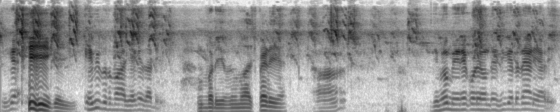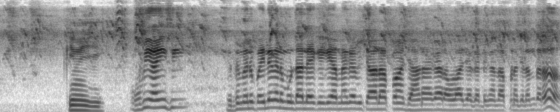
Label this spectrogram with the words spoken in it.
ਠੀਕ ਹੈ? ਠੀਕ ਹੈ ਜੀ। ਇਹ ਵੀ ਬਦਮਾਸ਼ ਹੈਗੇ ਸਾਡੇ। ਬੜੇ ਬਦਮਾਸ਼ ਭੜੇ ਆ। ਹਾਂ। ਜਿਵੇਂ ਉਹ ਮੇਰੇ ਕੋਲੇ ਹੁੰਦੇ ਸੀਗੇ ਲੁਧਿਆਣੇ ਵਾਲੇ। ਕਿਵੇਂ ਜੀ? ਉਹ ਵੀ ਆਈ ਸੀ। ਜਦੋਂ ਮੈਨੂੰ ਪਹਿਲੇ ਦਿਨ ਮੁੰਡਾ ਲੈ ਕੇ ਗਿਆ ਮੈਂ ਕਿਹਾ ਵੀ ਚੱਲ ਆਪਾਂ ਜਾਣਾ ਹੈਗਾ ਰੌਲਾ ਜਾਂ ਗੱਡੀਆਂ ਦਾ ਆਪਣਾ ਜਲੰਧਰ।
